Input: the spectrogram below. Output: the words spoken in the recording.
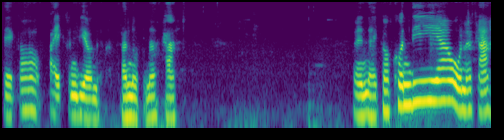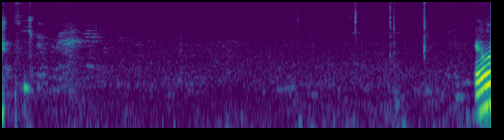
แต่ก็ไปคนเดียวนี่ยสนุกนะคะ ไปไหนก็คนเดียวนะคะเนาะ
